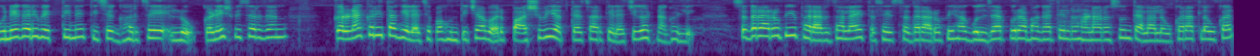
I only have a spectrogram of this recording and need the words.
गुन्हेगारी व्यक्तीने तिचे घरचे लोक गणेश विसर्जन करण्याकरिता गेल्याचे पाहून तिच्यावर पाशवी अत्याचार केल्याची घटना घडली. सदर आरोपी फरार झालाय तसेच सदर आरोपी हा गुलजारपुरा भागातील राहणार असून त्याला लवकरात लवकर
